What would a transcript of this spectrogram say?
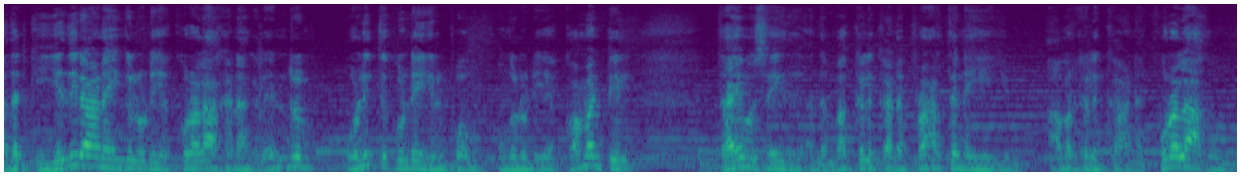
அதற்கு எதிரான எங்களுடைய குரலாக நாங்கள் என்றும் ஒழித்துக் கொண்டே இருப்போம். உங்களுடைய கமெண்டில் தயவு செய்து அந்த மக்களுக்கான பிரார்த்தனையையும் அவர்களுக்கான குரலாகவும்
